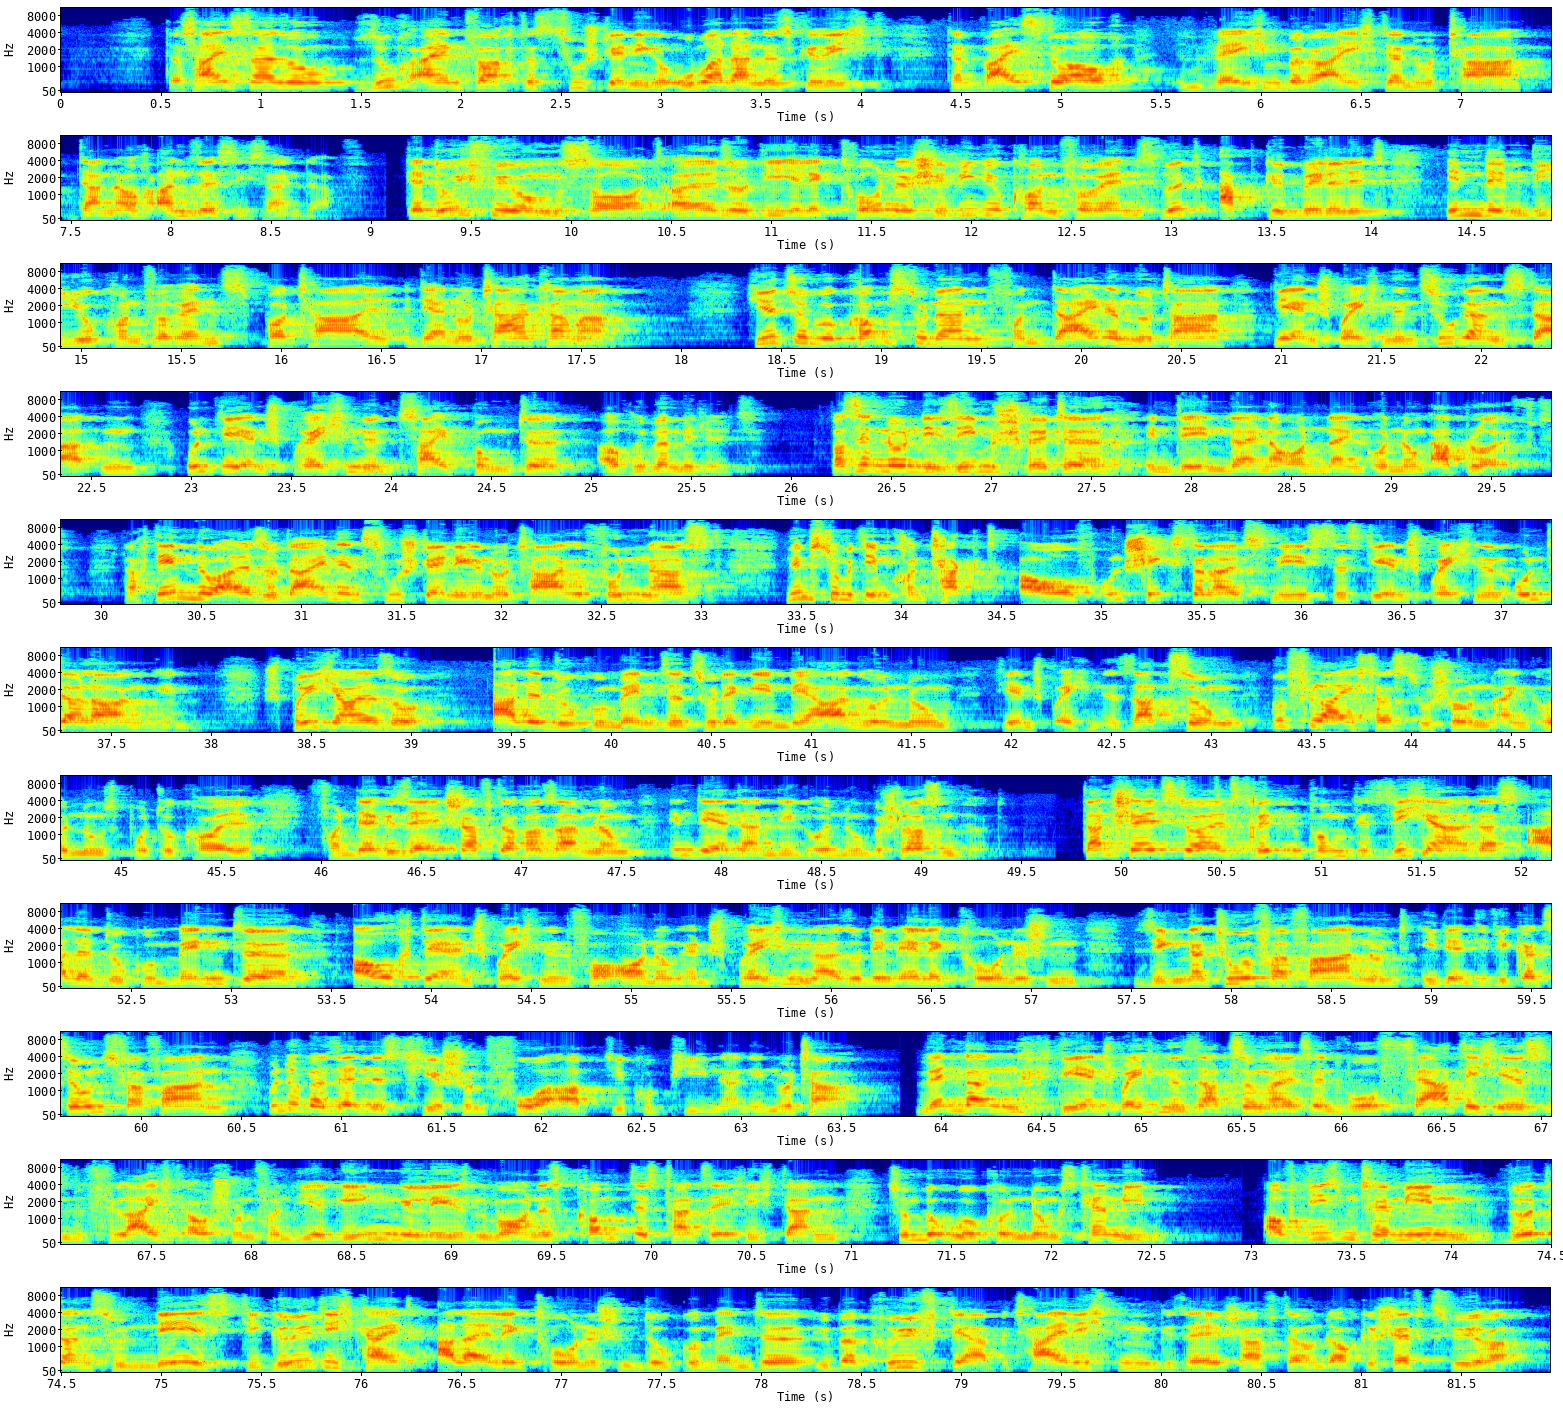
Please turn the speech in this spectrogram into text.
Das heißt also, such einfach das zuständige Oberlandesgericht dann weißt du auch, in welchem Bereich der Notar dann auch ansässig sein darf. Der Durchführungsort, also die elektronische Videokonferenz, wird abgebildet in dem Videokonferenzportal der Notarkammer. Hierzu bekommst du dann von deinem Notar die entsprechenden Zugangsdaten und die entsprechenden Zeitpunkte auch übermittelt. Was sind nun die sieben Schritte, in denen deine Online-Gründung abläuft? Nachdem du also deinen zuständigen Notar gefunden hast, nimmst du mit ihm Kontakt auf und schickst dann als nächstes die entsprechenden Unterlagen hin. Sprich also alle Dokumente zu der GmbH-Gründung, die entsprechende Satzung und vielleicht hast du schon ein Gründungsprotokoll von der Gesellschafterversammlung, in der dann die Gründung beschlossen wird. Dann stellst du als dritten Punkt sicher, dass alle Dokumente auch der entsprechenden Verordnung entsprechen, also dem elektronischen Signaturverfahren und Identifikationsverfahren und übersendest hier schon vorab die Kopien an den Notar. Wenn dann die entsprechende Satzung als Entwurf fertig ist und vielleicht auch schon von dir gegengelesen worden ist, kommt es tatsächlich dann zum Beurkundungstermin. Auf diesem Termin wird dann zunächst die Gültigkeit aller elektronischen Dokumente überprüft, der beteiligten Gesellschafter und auch Geschäftsführer.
